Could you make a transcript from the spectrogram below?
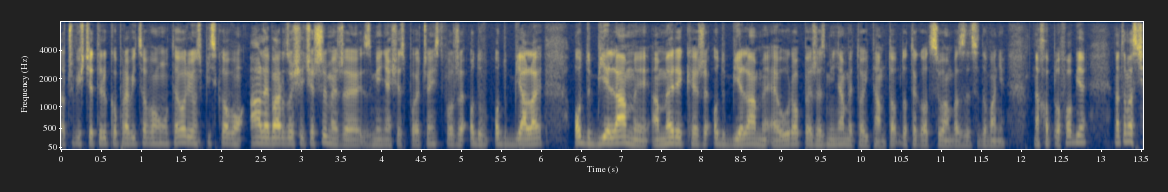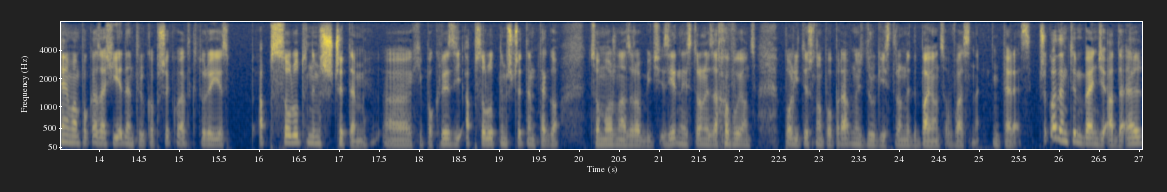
oczywiście tylko prawicową teorią spiskową, ale bardzo się cieszymy, że zmienia się społeczeństwo, że od, odbiela, odbielamy Amerykę, że odbielamy Europę, że zmieniamy to i tamto. Do tego odsyłam was zdecydowanie zdecydowanie na hoplofobię. Natomiast chciałem wam pokazać jeden tylko przykład, który jest absolutnym szczytem e, hipokryzji, absolutnym szczytem tego, co można zrobić. Z jednej strony zachowując polityczną poprawność, z drugiej strony dbając o własne interesy. Przykładem tym będzie ADL,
